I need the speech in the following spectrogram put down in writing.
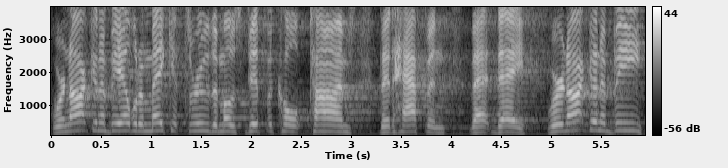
We're not going to be able to make it through the most difficult times that happen that day. We're not going to be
